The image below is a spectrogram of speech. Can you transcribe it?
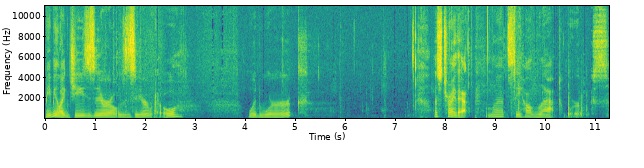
Maybe like G00 would work. Let's try that. Let's see how that works.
